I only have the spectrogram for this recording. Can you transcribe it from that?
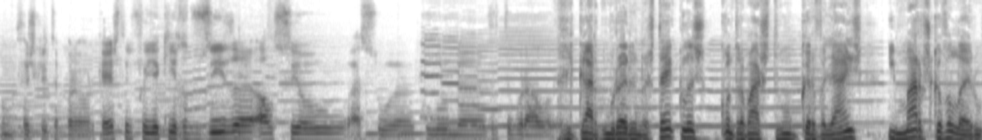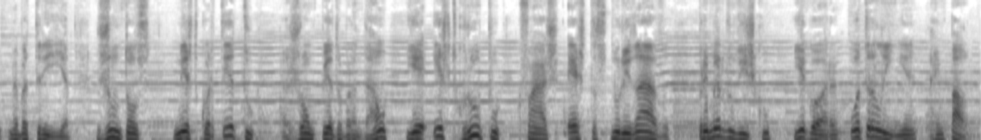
como foi escrita para a orquestra, foi aqui reduzida ao seu, à sua coluna vertebral. Ricardo Moreira nas teclas, contrabaixo de Hugo Carvalhais e Marcos Cavaleiro na bateria. Juntam-se neste quarteto a João Pedro Brandão e é este grupo que faz esta sonoridade, primeiro no disco e agora outra linha em palco.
